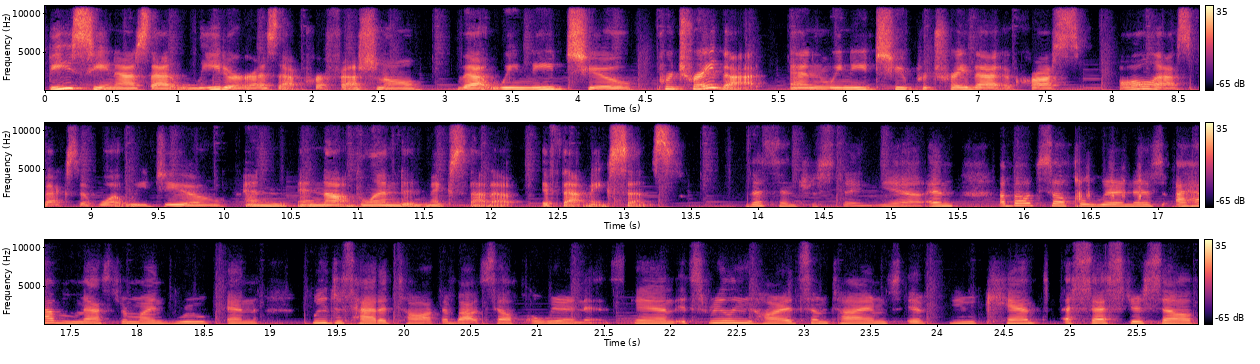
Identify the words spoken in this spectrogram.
be seen as that leader, as that professional, that we need to portray that. And we need to portray that across all aspects of what we do and and not blend and mix that up if that makes sense that's interesting yeah and about self-awareness i have a mastermind group and we just had a talk about self awareness. And it's really hard sometimes if you can't assess yourself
